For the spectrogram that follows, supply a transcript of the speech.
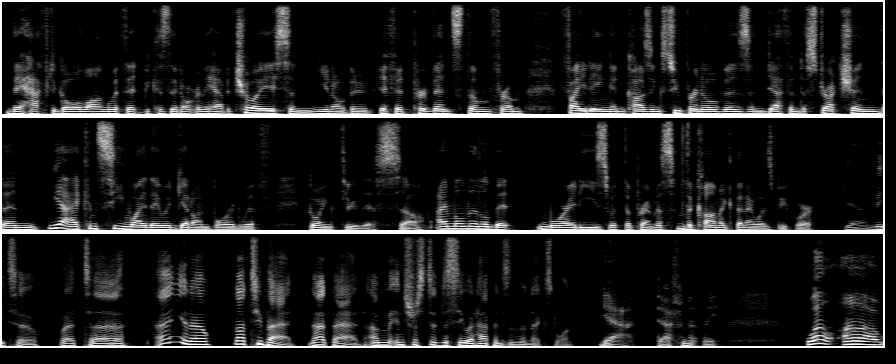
they have to go along with it because they don't really have a choice. And you know if it prevents them from fighting and causing supernovas and death and destruction then yeah i can see why they would get on board with going through this. So i'm a little bit more at ease with the premise of the comic than i was before. Yeah me too. But uh you know not too bad not bad i'm interested to see what happens in the next one yeah definitely well uh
